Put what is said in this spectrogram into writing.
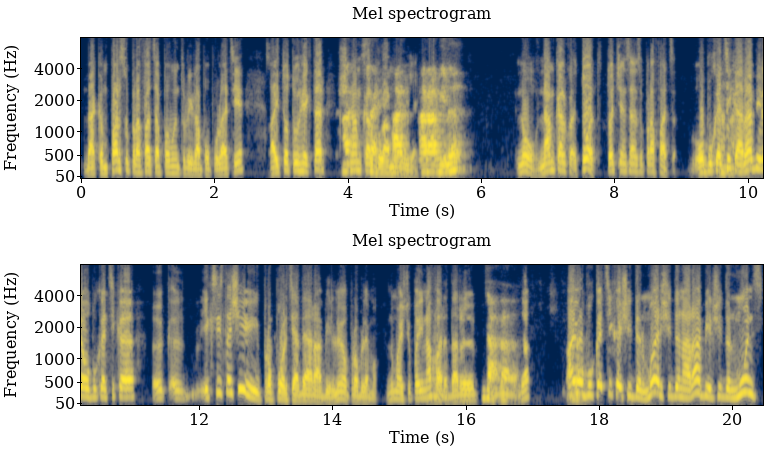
Dacă împar suprafața pământului la populație, ai tot un hectar și n-am calculat marile. Arabilă? Nu, n-am calculat. Tot, tot ce înseamnă suprafață. O bucățică Aha. arabilă, o bucățică... Uh, uh, există și proporția de arabil, nu e o problemă. Nu mai știu pe în afară, dar... Uh, da, da, da. da? Ai da. o bucățică și din mări, și din arabil, și din munți,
